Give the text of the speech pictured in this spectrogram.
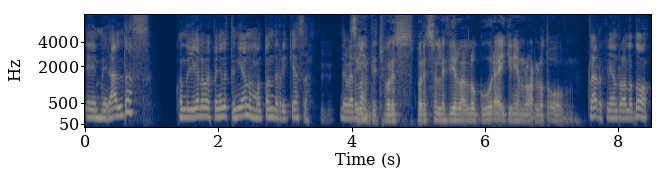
esmeraldas. Cuando llegaron los españoles tenían un montón de riqueza, de verdad. Sí, de hecho, por eso, por eso les dio la locura y querían robarlo todo. Claro, querían robarlo todo.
